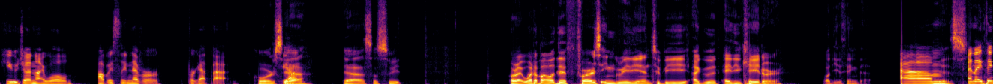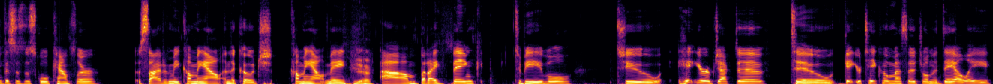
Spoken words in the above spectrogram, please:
huge, and I will obviously never forget that. Of course. Yeah. Yeah. Yeah. So sweet. All right. What about the first ingredient to be a good educator? What do you think that? Um, Yes. And I think this is the school counselor side of me coming out and the coach coming out me. Yeah. Um, but I think to be able to hit your objective, to get your take home message on the daily,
